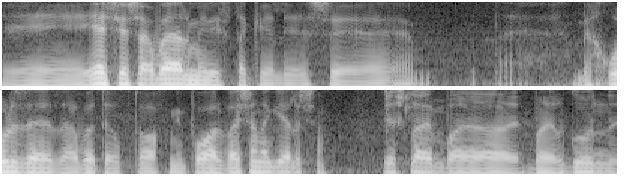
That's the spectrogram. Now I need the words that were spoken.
אה, יש, יש הרבה על מי להסתכל, יש... אה, בחו"ל זה, זה הרבה יותר מטורף מפה, הלוואי שנגיע לשם. יש להם ב- בארגון אה,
